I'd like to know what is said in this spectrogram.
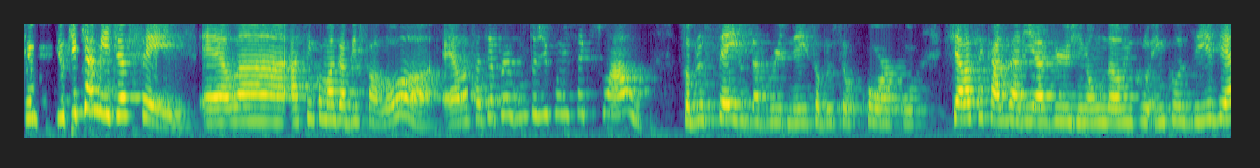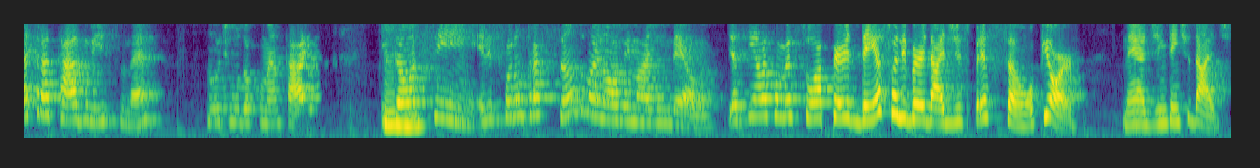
E, e, o que, que a mídia fez? Ela, assim como a Gabi falou, ela fazia perguntas de cunho sexual sobre os seios da Britney, sobre o seu corpo, se ela se casaria virgem ou não, inclu inclusive é tratado isso, né, no último documentário. Então, uhum. assim, eles foram traçando uma nova imagem dela. E assim ela começou a perder a sua liberdade de expressão, ou pior, né, de identidade.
